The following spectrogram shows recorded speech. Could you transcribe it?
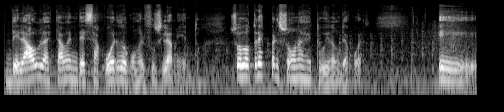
del aula estaba en desacuerdo con el fusilamiento. Solo tres personas estuvieron de acuerdo. Eh,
